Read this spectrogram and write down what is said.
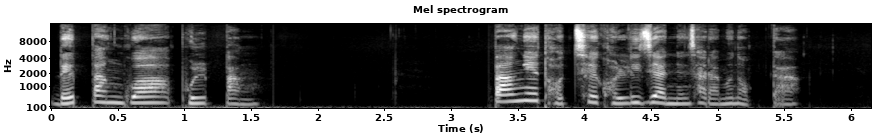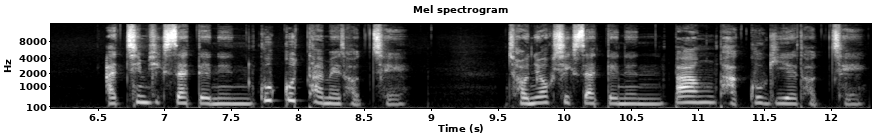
내 빵과 볼빵. 빵에 덫에 걸리지 않는 사람은 없다. 아침 식사 때는 꿋꿋함의 덫에, 저녁 식사 때는 빵 바꾸기의 덫에,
